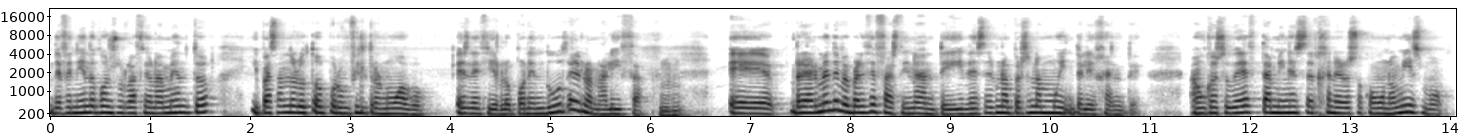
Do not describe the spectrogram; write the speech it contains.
defendiendo con su razonamiento y pasándolo todo por un filtro nuevo. Es decir, lo pone en duda y lo analiza. Eh, realmente me parece fascinante y de ser una persona muy inteligente. Aunque a su vez también es ser generoso con uno mismo,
